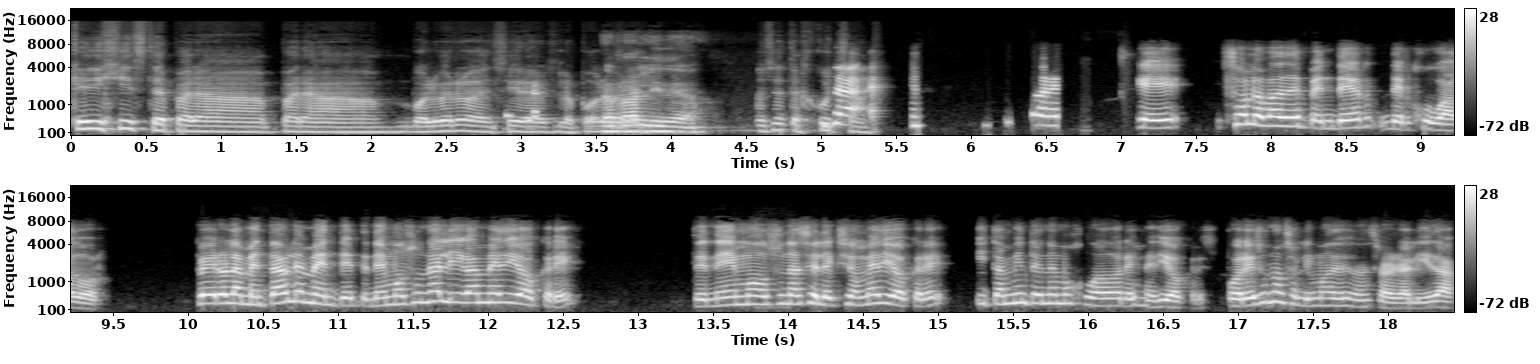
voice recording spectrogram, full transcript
¿qué dijiste para, para volverlo a decir? A ver si lo puedo Cerrar la idea. No se te O escucha. sea, que solo va a depender del jugador. Pero lamentablemente tenemos una liga mediocre, tenemos una selección mediocre y también tenemos jugadores mediocres. Por eso nos salimos de nuestra realidad.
